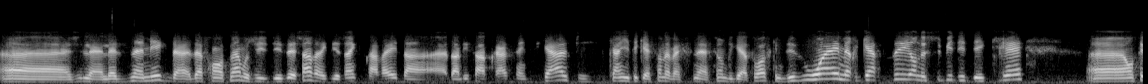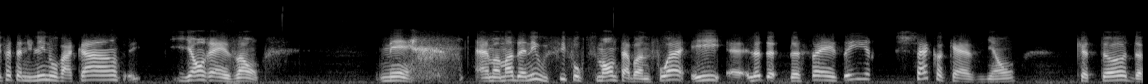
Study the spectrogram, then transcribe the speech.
Euh, la, la, dynamique d'affrontement, moi j'ai eu des échanges avec des gens qui travaillent dans, dans des centrales syndicales, puis quand il était question de la vaccination obligatoire, ce qu'ils me disent Ouais, mais regardez, on a subi des décrets, euh, on s'est fait annuler nos vacances. Ils ont raison. Mais à un moment donné aussi, il faut que tu montes ta bonne foi et euh, là, de, de saisir chaque occasion que tu as de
